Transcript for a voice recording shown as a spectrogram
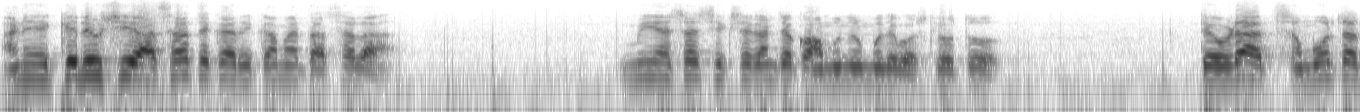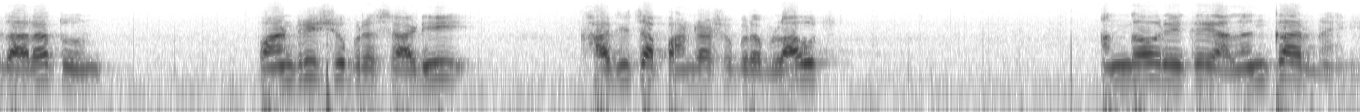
आणि एके दिवशी असाच एका रिकाम्या तासाला मी असा शिक्षकांच्या कॉमन रूममध्ये बसलो होतो. तेवढ्यात समोरच्या दारातून पांढरी शुभ्र साडी खादीचा पांढरा शुभ्र ब्लाऊज अंगावर एकही अलंकार नाही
